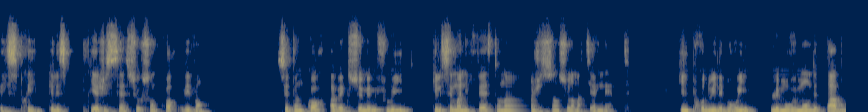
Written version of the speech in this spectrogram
esprit que l'esprit agissait sur son corps vivant. C'est un corps avec ce même fluide qu'il se manifeste en agissant sur la matière inerte, qu'il produit les bruits, le mouvement des tables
